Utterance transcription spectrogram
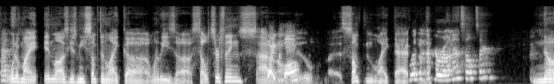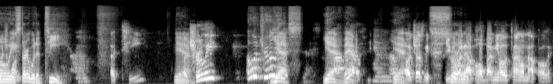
That's- one of my in laws gives me something like uh one of these uh seltzer things. I White don't Claw? know, uh, something like that. Was Uh, it the Corona seltzer? no, it started with a T. Oh, A tea? Yeah. A truly? oh truly? yes. Yeah. That. Um, Yeah. Oh, trust me. You can run So- alcohol by me all the time. I'm an alcoholic.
